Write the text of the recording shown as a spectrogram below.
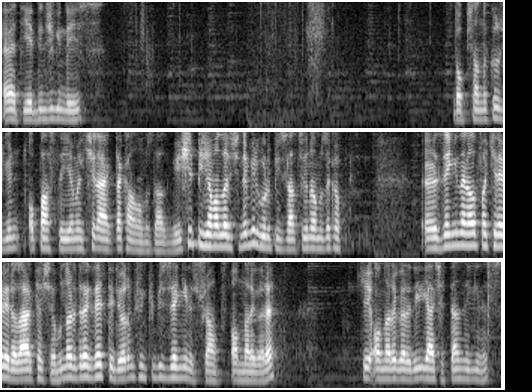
Evet 7. gündeyiz. 99 gün o pastayı yemek için ayakta kalmamız lazım. Yeşil pijamalar içinde bir grup insan sığınağımıza kap Ee, zenginden alıp fakire veriyorlar arkadaşlar. Bunları direkt reddediyorum çünkü biz zenginiz şu an onlara göre. Ki onlara göre değil gerçekten zenginiz.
